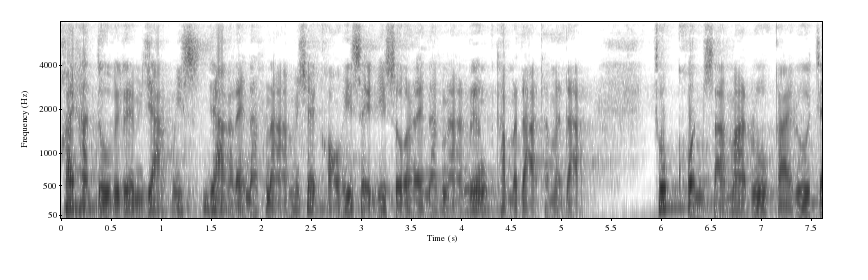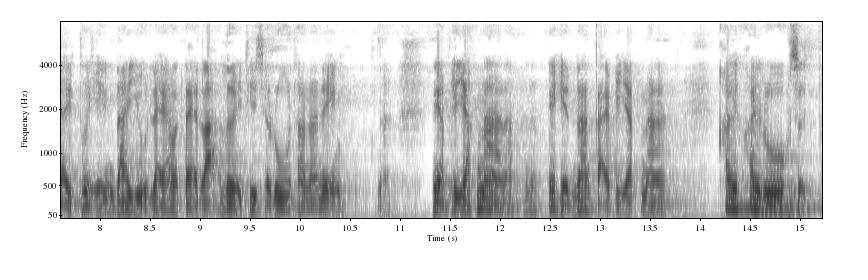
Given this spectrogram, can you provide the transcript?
ค่อยหัดดูไปเรื่อยมันยากวิยากอะไรนักหนา ไม่ใช่ของวิเศษวิโสอะไรนักหนา เรื่องธรรมดาธรรมดา ทุกคนสามารถรู้กายรู้ใจตัวเองได้อยู่แล้ว แต่ละเลยที่จะรู้เท่านั้นเองนะเนี่ยพยักหน้าแล้วแค่เห็นร่างกายพยักหน้า ค่อยๆรู้สึกไป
